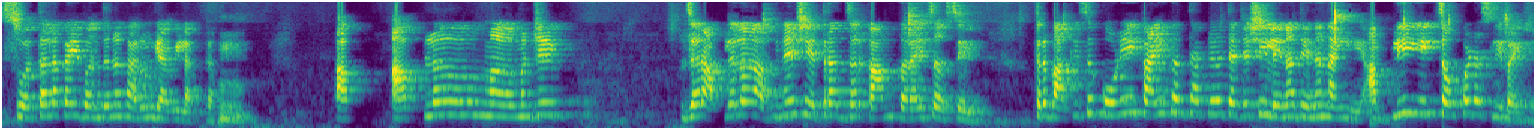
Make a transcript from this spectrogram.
स्वतःला काही बंधनं घालून घ्यावी लागतात. आप- आपलं म- म्हणजे जर आपल्याला अभिनय क्षेत्रात जर काम करायचं असेल तर बाकीचं कोणी काही करतं आपल्याला त्याच्याशी लेणं देणं नाहीये आपली एक चौकट असली पाहिजे.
